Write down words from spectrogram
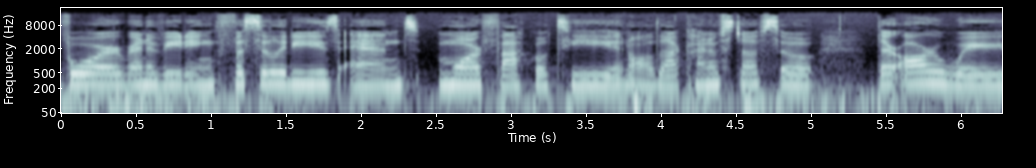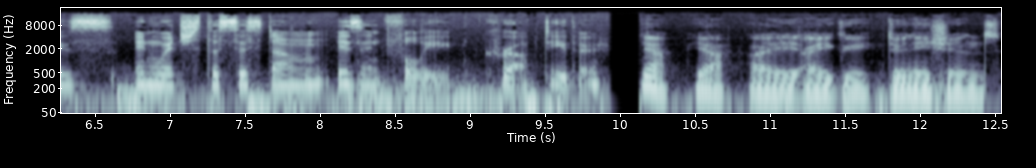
for renovating facilities and more faculty and all that kind of stuff. So there are ways in which the system isn't fully corrupt either. Yeah, yeah, I, I agree. Donations,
